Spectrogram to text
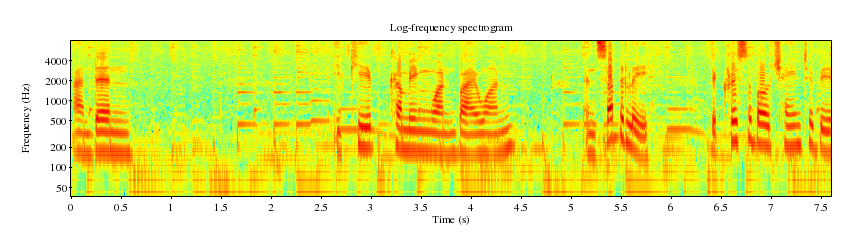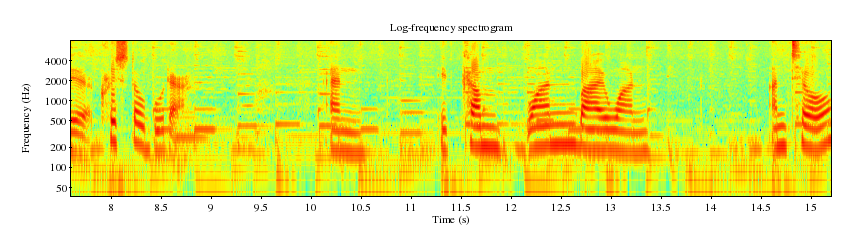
And then it keep coming one by one. And suddenly, the crystal ball changed to be a crystal Buddha. And it come one by one until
